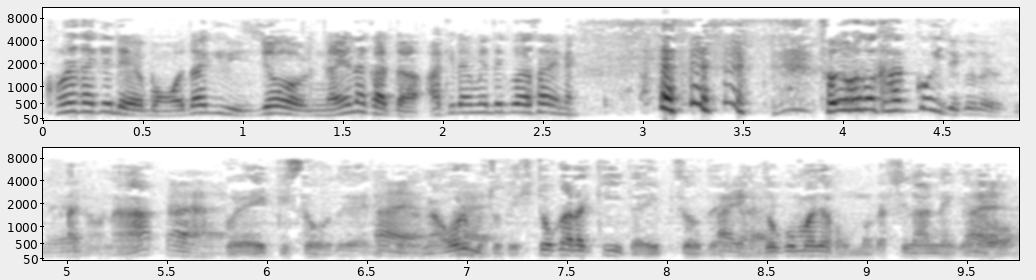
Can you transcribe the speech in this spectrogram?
これだけでもう小田切城になれなかったら諦めてくださいね。それほどかっこいいってことですね。あのな、はいはい。これエピソードやねんけどな、はいはい。俺もちょっと人から聞いたエピソードやから、はいはい。どこまでほんまか知らんねんけど、はいはい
